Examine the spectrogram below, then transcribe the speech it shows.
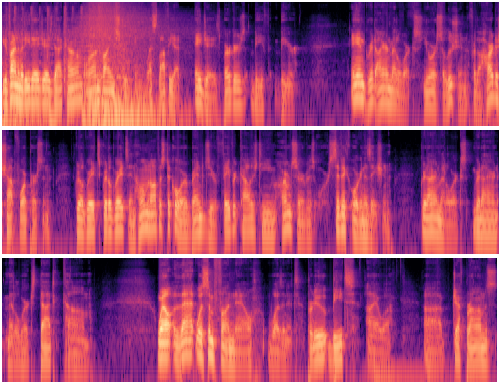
You can find them at eatajs.com or on Vine Street in West Lafayette. AJ's Burgers, Beef, Beer. And Gridiron Metalworks, your solution for the hard to shop for person. Grill grates, griddle grates, and home and office decor branded to your favorite college team, armed service, or civic organization. Gridiron Metalworks, gridironmetalworks.com. Well, that was some fun now, wasn't it? Purdue beats Iowa. Uh, Jeff Brohm's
